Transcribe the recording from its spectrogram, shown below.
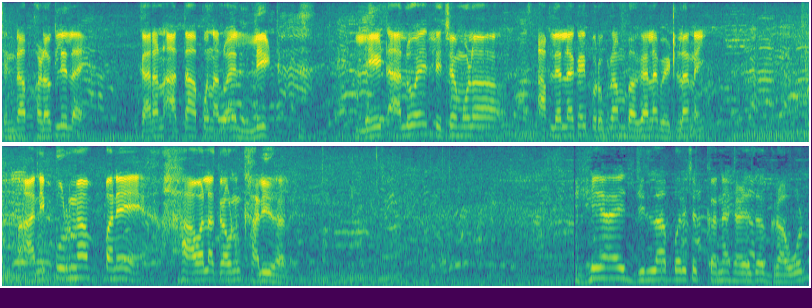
झेंडा फडकलेला आहे. कारण आता आपण आलो आहे लेट लेट आलो आहे त्याच्यामुळं आपल्याला काही प्रोग्राम बघायला भेटला नाही. आणि पूर्णपणे हावाला ग्राउंड खाली झालं आहे हे आहे जिल्हा परिषद कन्या शाळेचं ग्राउंड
